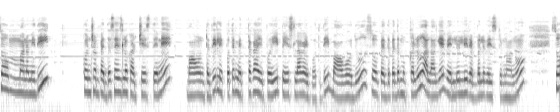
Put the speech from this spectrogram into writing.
సో మనం ఇది కొంచెం పెద్ద సైజులో కట్ చేస్తేనే బాగుంటుంది. లేకపోతే మెత్తగా అయిపోయి పేస్ట్ లాగా అయిపోతుంది. బాగోదు. సో పెద్ద పెద్ద ముక్కలు అలాగే వెల్లుల్లి రెబ్బలు వేస్తున్నాను. సో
